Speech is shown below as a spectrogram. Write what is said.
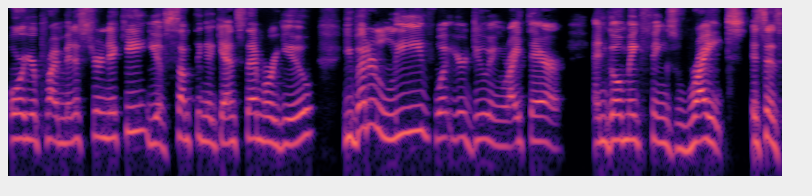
or your prime minister, Nikki, you have something against them or you, you better leave what you're doing right there and go make things right. It says,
